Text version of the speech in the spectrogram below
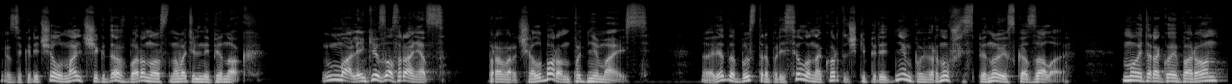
Закричал мальчик, дав барону основательный пинок. «Маленький засранец!» – проворчал барон, поднимаясь. Леда быстро присела на корточки перед ним, повернувшись спиной и сказала. «Мой дорогой барон,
